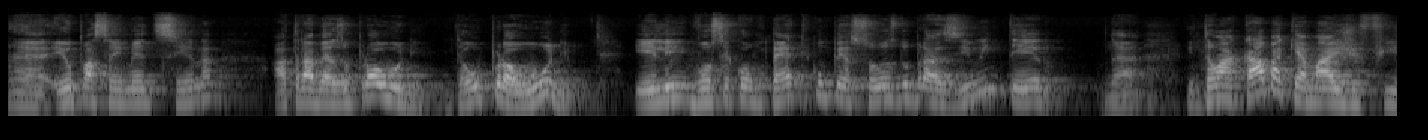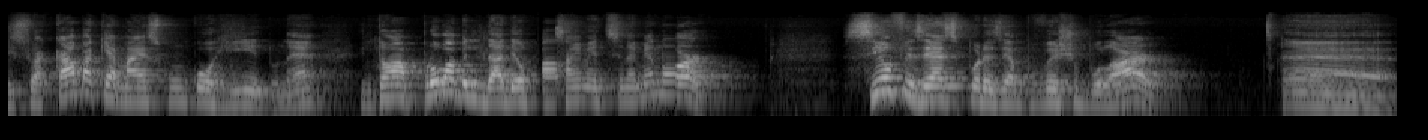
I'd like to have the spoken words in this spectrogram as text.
é, eu passei em medicina através do ProUni. Então, o ProUni, ele, você compete com pessoas do Brasil inteiro, né? Então, acaba que é mais difícil, acaba que é mais concorrido, né? Então, a probabilidade de eu passar em medicina é menor. Se eu fizesse, por exemplo, vestibular, é,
